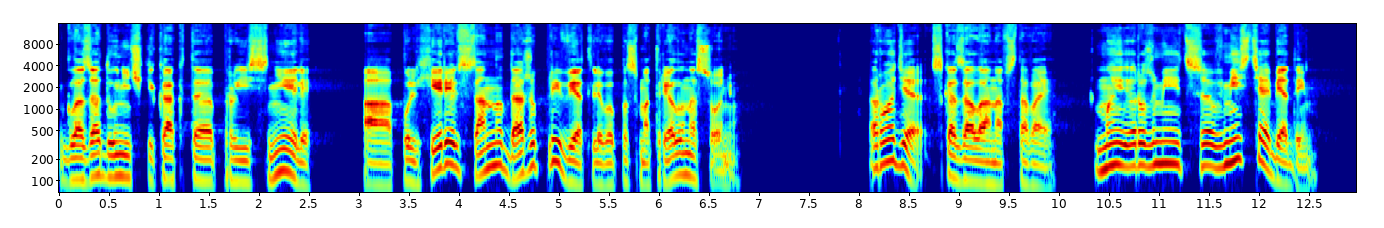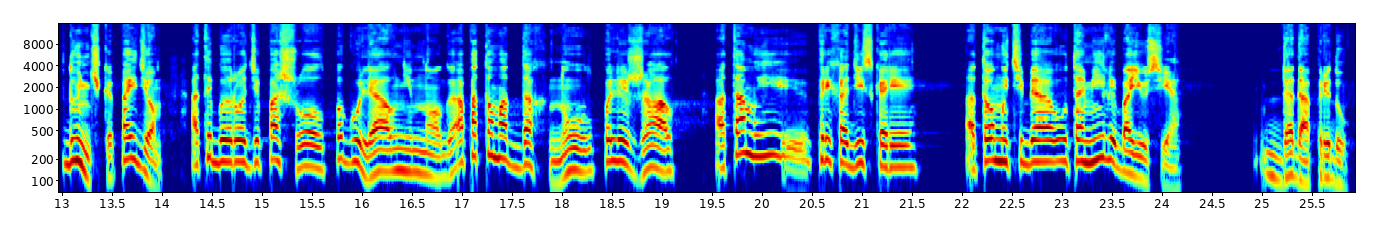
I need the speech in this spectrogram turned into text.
Глаза Дунечки как-то прояснели, а Пульхерия Альсанна даже приветливо посмотрела на Соню. «Родя», — сказала она, вставая, — «мы, разумеется, вместе обедаем. Дунечка, пойдем, а ты бы, Родя, пошел, погулял немного, а потом отдохнул, полежал, а там и приходи скорее. А то мы тебя утомили, боюсь я». «Да-да, приду», —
